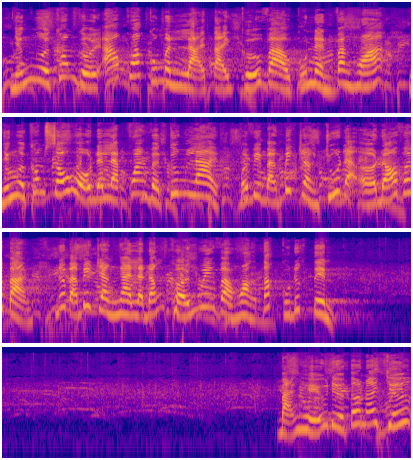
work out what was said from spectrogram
những người không gửi áo khoác của mình lại tại cửa vào của nền văn hóa. Những người không xấu hổ để lạc quan về tương lai. Bởi vì bạn biết rằng chúa đã ở đó với bạn. Nếu bạn biết rằng ngài là đấng khởi nguyên và hoàn tất của đức tin. Bạn hiểu điều tôi nói chứ?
